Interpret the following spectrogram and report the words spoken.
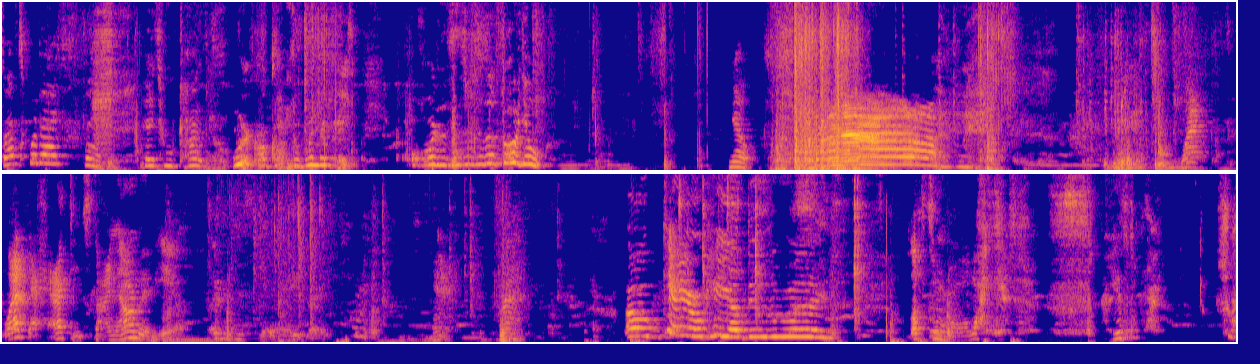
That's what I said. It's two times. We're going to win the race. Oh, this is a photo. No. What? What the heck is going on with you? Look at this guy. Okay, okay, I'll do the race. Let's do like it. Here's the one. Sure.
